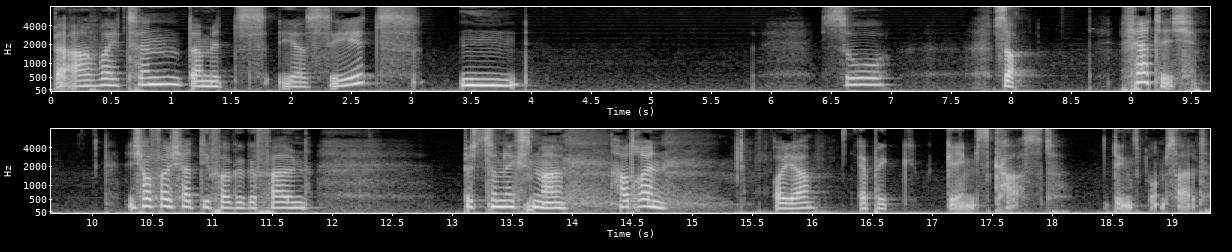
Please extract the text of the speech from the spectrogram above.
bearbeiten, damit ihr seht. So. So. Fertig. Ich hoffe, euch hat die Folge gefallen. Bis zum nächsten Mal. Haut rein. Euer Epic Games Cast. Dingsbums halt.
